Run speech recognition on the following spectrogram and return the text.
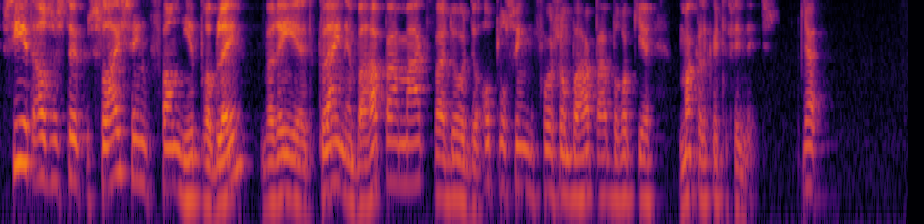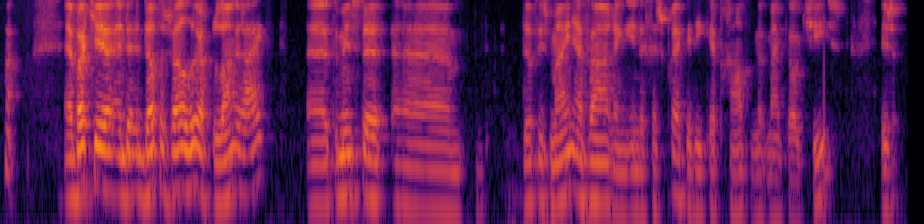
zie het als een stuk slicing van je probleem, waarin je het klein en behapbaar maakt, waardoor de oplossing voor zo'n behapbaar brokje makkelijker te vinden is. Ja. Nou, en, wat je, en dat is wel heel erg belangrijk, uh, tenminste, uh, dat is mijn ervaring in de gesprekken die ik heb gehad met mijn coaches, is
